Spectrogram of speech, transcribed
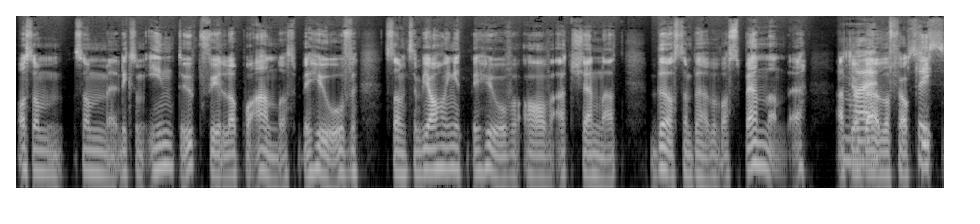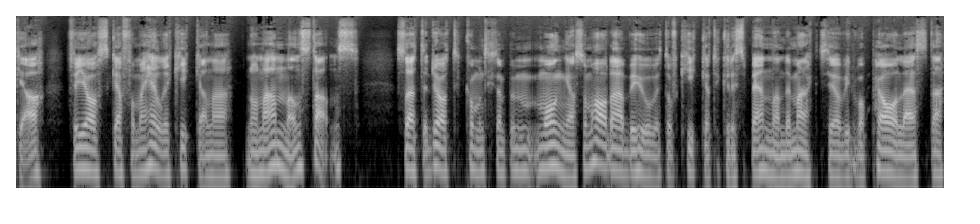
och som, som liksom inte uppfyller på andras behov. Som, som jag har inget behov av att känna att börsen behöver vara spännande. Att jag Nej, behöver få precis. kickar, för jag skaffar mig hellre kickarna någon annanstans. Så att då kommer till exempel många som har det här behovet av kickar, tycker det är spännande med aktier, vill vara pålästa,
